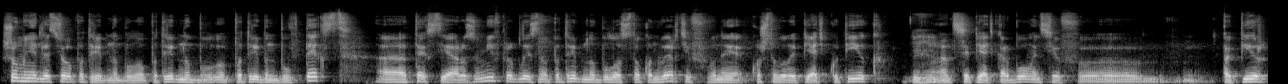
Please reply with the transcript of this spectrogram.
Що мені для цього потрібно було? Потрібно потрібен був текст. Е, Текст я розумів приблизно. Потрібно було 100 конвертів. Вони коштували 5 копійок. Е, Це 5 карбованців, е, папір.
